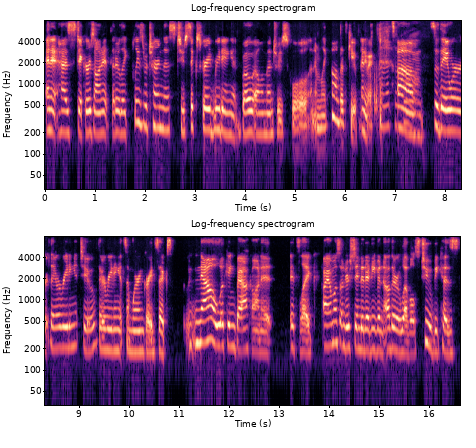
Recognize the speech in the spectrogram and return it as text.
and it has stickers on it that are like, "Please return this to sixth grade reading at Bow Elementary School." And I'm like, "Oh, that's cute." Anyway, oh, that's so, cool. um, so they were they were reading it too. They're reading it somewhere in grade six now looking back on it, it's like I almost understand it at even other levels too, because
